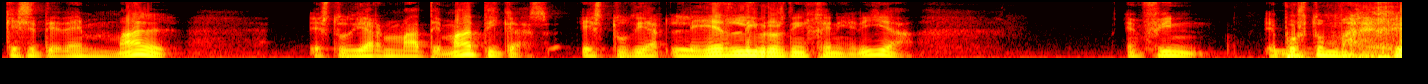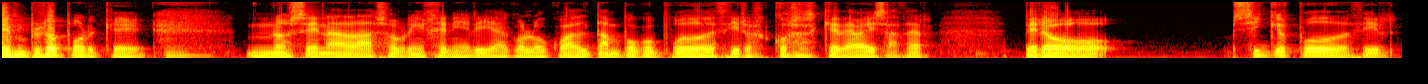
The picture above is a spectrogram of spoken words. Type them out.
que se te den mal. Estudiar matemáticas, estudiar, leer libros de ingeniería. En fin, he puesto un mal ejemplo porque no sé nada sobre ingeniería, con lo cual tampoco puedo deciros cosas que debáis hacer. Pero sí que os puedo decir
